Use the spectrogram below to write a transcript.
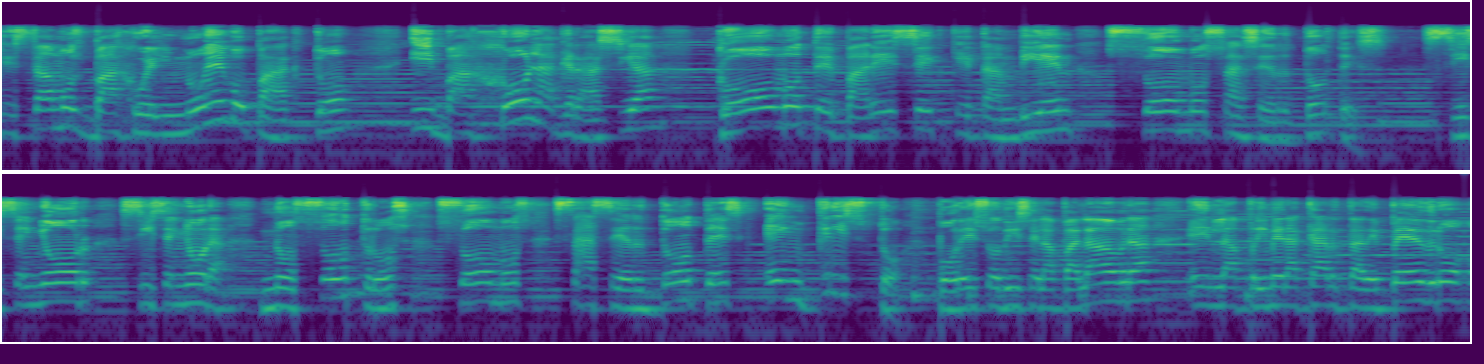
que estamos bajo el nuevo pacto y bajo la gracia, ¿cómo te parece que también somos sacerdotes? Sí, Señor, sí, señora, nosotros somos sacerdotes en Cristo. Por eso dice la palabra en la primera carta de Pedro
